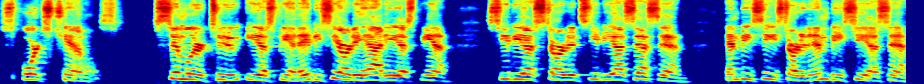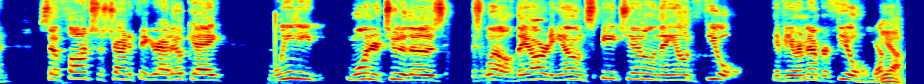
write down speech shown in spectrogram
sports channels, similar to ESPN. ABC already had ESPN. CBS started CBSSN. NBC started NBCSN. So Fox was trying to figure out, okay, we need one or two of those as well. They already own Speed Channel and they own Fuel, if you remember Fuel. Yep. yeah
